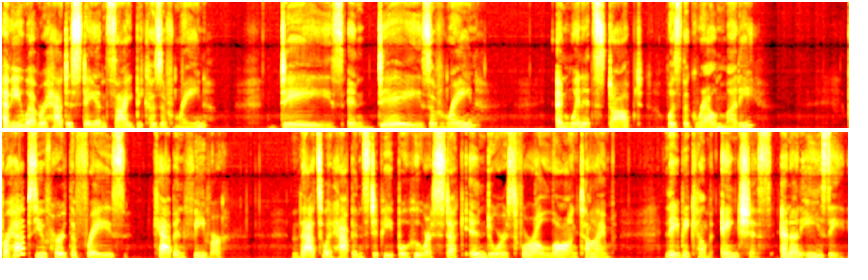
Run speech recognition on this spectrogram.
Have you ever had to stay inside because of rain? Days and days of rain? And when it stopped, was the ground muddy? Perhaps you've heard the phrase cabin fever. That's what happens to people who are stuck indoors for a long time they become anxious and uneasy.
